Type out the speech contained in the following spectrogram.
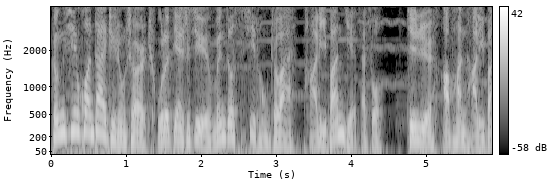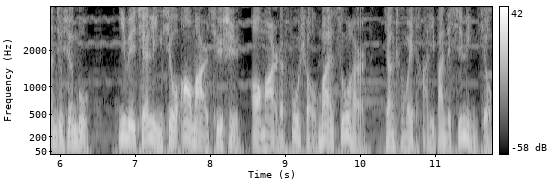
更新换代这种事儿，除了电视剧 Windows 系统之外，塔利班也在做。近日，阿富汗塔利班就宣布，因为前领袖奥马尔去世，奥马尔的副手曼苏尔将成为塔利班的新领袖。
